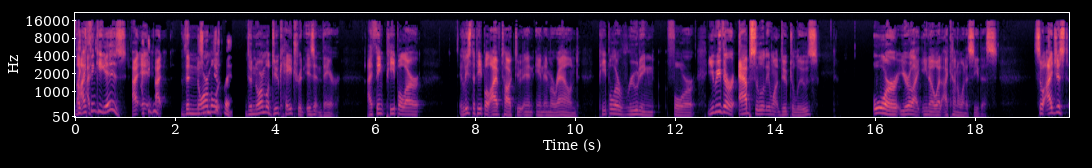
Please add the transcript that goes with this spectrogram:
Like, I, think I, think he is. I, I eh, the normal, the normal Duke hatred isn't there. I think people are, at least the people I've talked to and, and am around, people are rooting for you either absolutely want Duke to lose or you're like, you know what, I kind of want to see this. So I just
